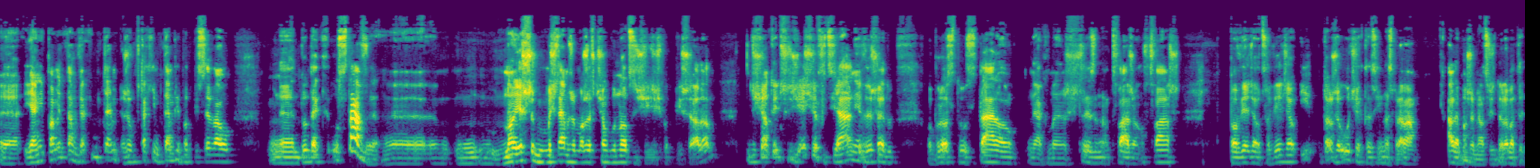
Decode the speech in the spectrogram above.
E, ja nie pamiętam, w jakim tempie, że w takim tempie podpisywał e, Dudek ustawy. No jeszcze myślałem, że może w ciągu nocy się gdzieś podpisze, ale on 10.30 oficjalnie wyszedł po prostu starą jak mężczyzna twarzą w twarz, powiedział co wiedział i to, że uciekł to jest inna sprawa, ale może miał coś do roboty.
